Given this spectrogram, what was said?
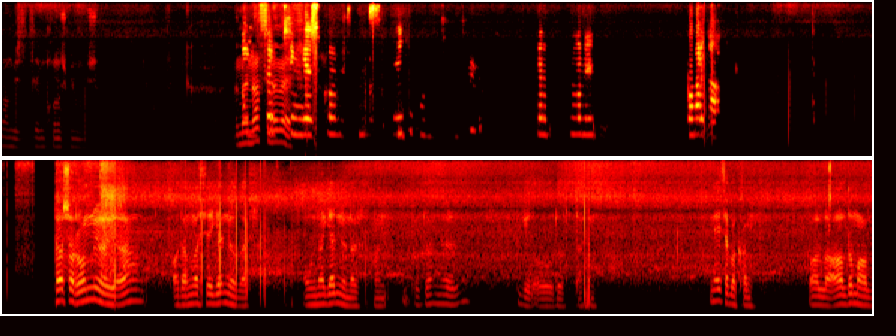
Lan biz demin konuşmuyormuş. Ömer nasılsın Ömer? Çingiz konuşmuş? Orada. Arkadaşlar olmuyor ya. Adamlar şey gelmiyorlar. Oyuna gelmiyorlar. Hani burada nerede? Bu gel o dört takım. Neyse bakalım. Vallahi aldım aldım.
